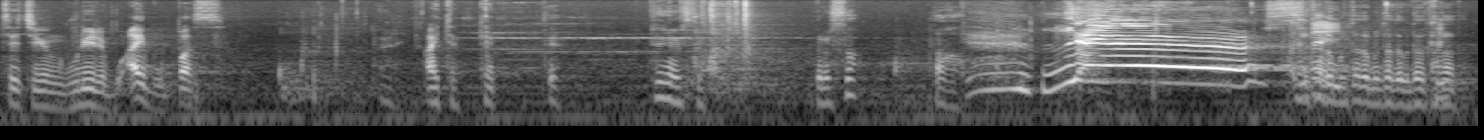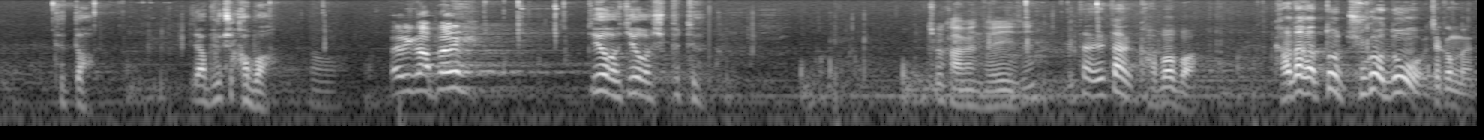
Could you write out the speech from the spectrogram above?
쟤 지금 우리를 뭐- 아예 못 봤어. 아이템 탭 표정 열쇠 열었어? 나가. Yes! 문 닫아 문 닫아 문 닫아 문 닫아 됐다. 야 부축 가봐. 빨리 가 빨리. 뛰어가 뛰어가 shift 저 가면 돼 이제. 일단 일단 가봐봐. 가다가 또 죽어도 잠깐만.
